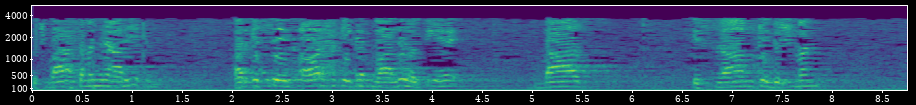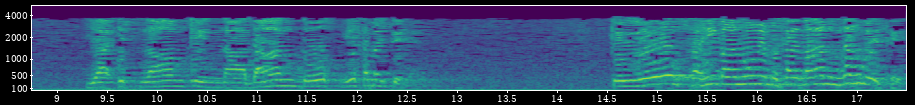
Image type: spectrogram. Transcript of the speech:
کچھ بات سمجھ میں آ رہی ہے کہ اور اس سے ایک اور حقیقت واضح ہوتی ہے، بعض اسلام کے دشمن یا اسلام کے نادان دوست یہ سمجھتے ہیں کہ لوگ صحیح معنوں میں مسلمان نہ ہوئے تھے۔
